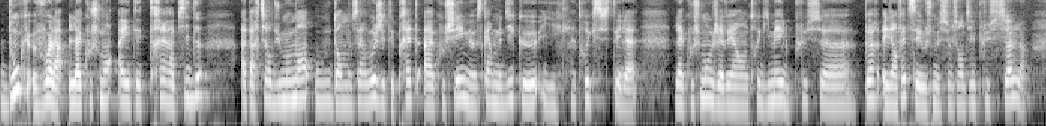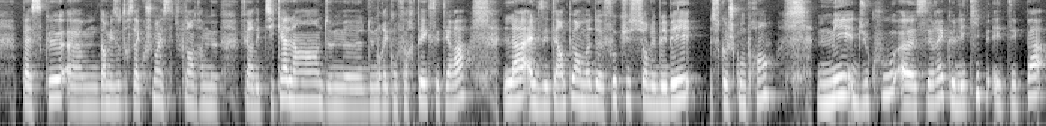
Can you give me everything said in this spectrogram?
Donc voilà, l'accouchement a été très rapide à partir du moment où dans mon cerveau j'étais prête à accoucher, mais Oscar me dit que il, le truc c'était l'accouchement où j'avais entre guillemets le plus euh, peur et en fait c'est où je me suis sentie le plus seule parce que euh, dans mes autres accouchements elles étaient tout le temps en train de me faire des petits câlins, de me, de me réconforter etc. Là elles étaient un peu en mode focus sur le bébé ce que je comprends. Mais du coup, euh, c'est vrai que l'équipe n'était pas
